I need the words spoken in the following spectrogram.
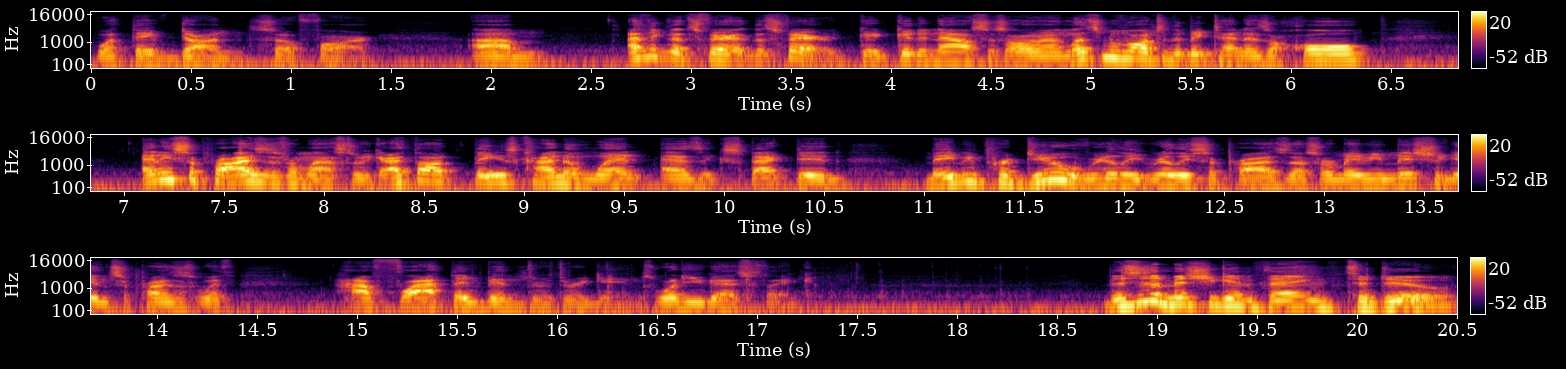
what they've done so far. Um, I think that's fair. That's fair. Good, good analysis all around. Let's move on to the Big Ten as a whole. Any surprises from last week? I thought things kind of went as expected. Maybe Purdue really, really surprised us, or maybe Michigan surprised us with how flat they've been through three games. What do you guys think? This is a Michigan thing to do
